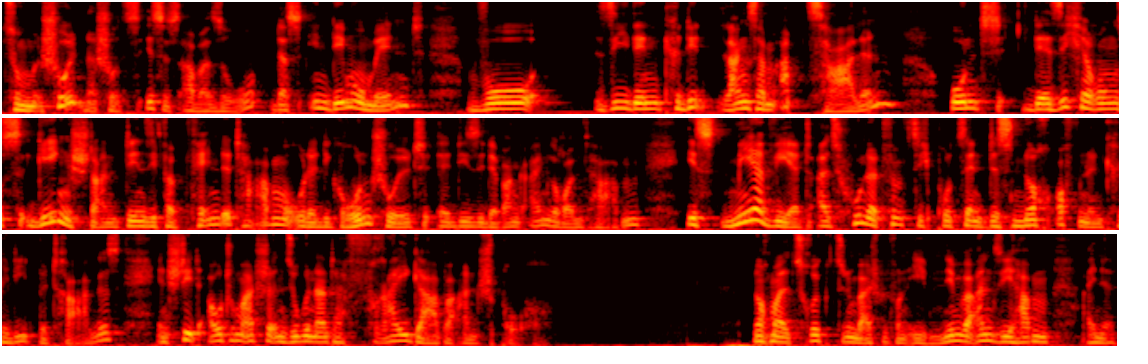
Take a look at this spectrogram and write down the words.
zum Schuldnerschutz ist es aber so, dass in dem Moment, wo sie den Kredit langsam abzahlen und der Sicherungsgegenstand, den sie verpfändet haben oder die Grundschuld, äh, die sie der Bank eingeräumt haben, ist mehr wert als 150 Prozent des noch offenen Kreditbetrages, entsteht automatisch ein sogenannter Freigabeanspruch. Nochmal zurück zu dem Beispiel von eben. Nehmen wir an, Sie haben eine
